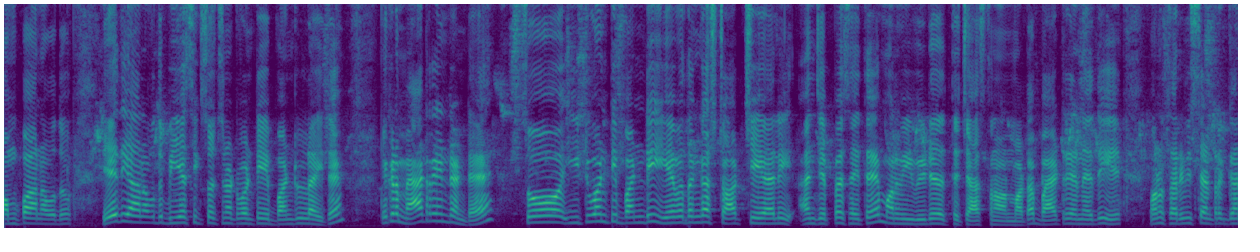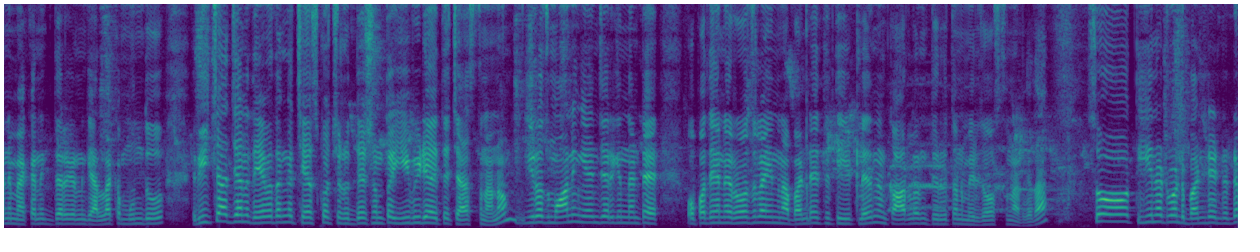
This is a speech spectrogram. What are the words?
పంప్ ఆన్ అవ్వదు. ఏది ఆన్ అవ్వదు బిఎస్ సిక్స్ వచ్చినటువంటి బండ్లు అయితే. ఇక్కడ మ్యాటర్ ఏంటంటే సో ఇటువంటి బండి ఏ విధంగా స్టార్ట్ చేయాలి అని చెప్పేసి అయితే మనం ఈ వీడియో అయితే చేస్తున్నాం అనమాట బ్యాటరీ అనేది మనం సర్వీస్ సెంటర్కి కానీ మెకానిక్ దగ్గరికి వెళ్ళక ముందు రీఛార్జ్ అనేది ఏ విధంగా చేసుకోవచ్చిన ఉద్దేశంతో ఈ వీడియో అయితే చేస్తున్నాను. ఈరోజు మార్నింగ్ ఏం జరిగిందంటే ఓ పదిహేను రోజులైంది నా బండి అయితే తీయట్లేదు. నేను కార్లో తిరుగుతాను మీరు చూస్తున్నారు కదా. సో సో తీయనటువంటి బండి ఏంటంటే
